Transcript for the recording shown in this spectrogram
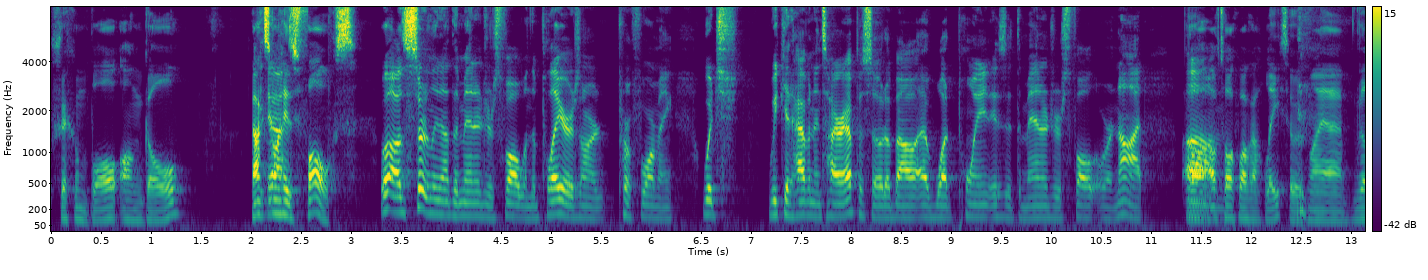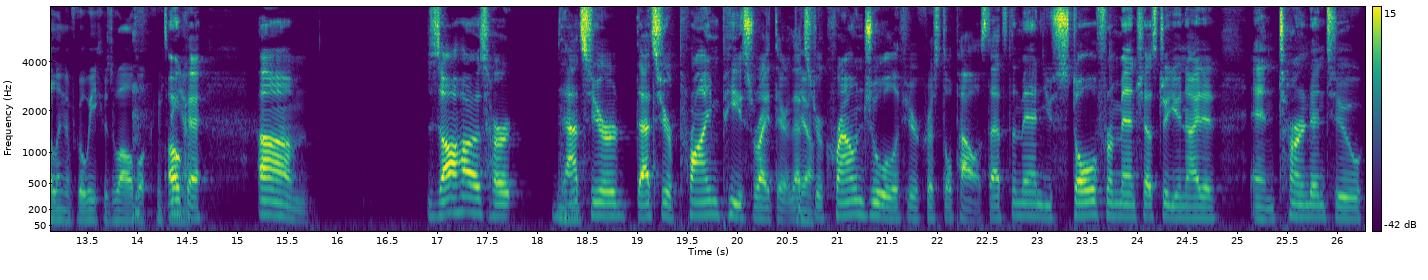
freaking ball on goal, that's Yeah. not his fault. Well, it's certainly not the manager's fault when the players aren't performing, which we could have an entire episode about at what point is it the manager's fault or not. Uh, I'll talk about that later with my uh, villain of the week as well. But continue. Okay. Um, Zaha is hurt. Mm-hmm. That's your that's your prime piece right there. That's Yeah. your crown jewel if you're Crystal Palace. That's the man you stole from Manchester United and turned into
